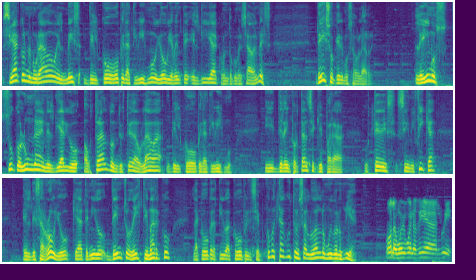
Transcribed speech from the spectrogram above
se ha conmemorado el mes del cooperativismo y obviamente el día cuando comenzaba el mes. De eso queremos hablar Leímos su columna en el diario Austral donde usted hablaba del cooperativismo y de la importancia que para ustedes significa el desarrollo que ha tenido dentro de este marco la cooperativa Cooprinsem. ¿Cómo está? Gusto de saludarlo. Muy buenos días. Hola, muy buenos días, Luis.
